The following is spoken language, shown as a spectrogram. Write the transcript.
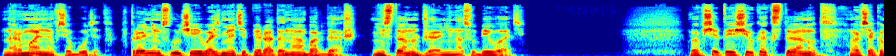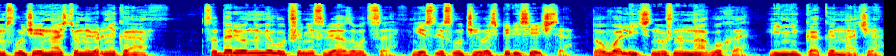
«Нормально все будет. В крайнем случае возьмете пирата на абордаж. Не станут же они нас убивать». «Вообще-то еще как станут. Во всяком случае, Настю наверняка. С одаренными лучше не связываться. Если случилось пересечься, то валить нужно наглухо, и никак иначе».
